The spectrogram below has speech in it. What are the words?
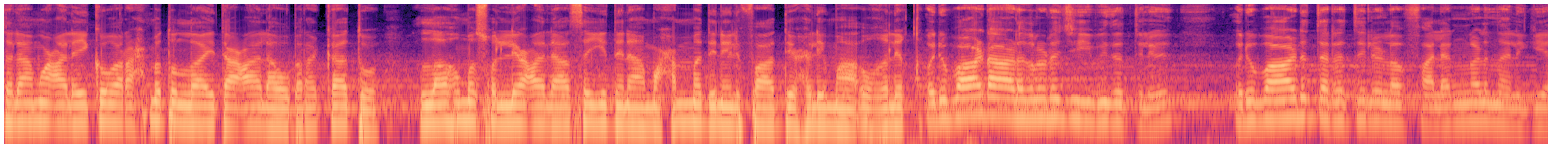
അസ്സലാമു അലൈക്കും വറഹ്മത്തുള്ളാഹി തആല വബറകാതു അല്ലാഹുമ്മ സ്വല്ലി അലാ സയ്യിദിന മുഹമ്മദിനിൽ ഫാത്തിഹ ലിമാ ഉഗ്ലിഖ്. ഒരുപാട് ആളുകളുടെ ജീവിതത്തിൽ ഒരുപാട് തരത്തിലുള്ള ഫലങ്ങൾ നൽകിയ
